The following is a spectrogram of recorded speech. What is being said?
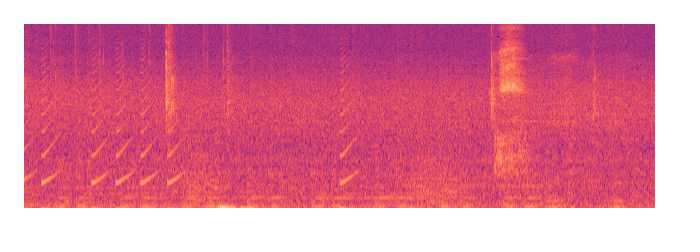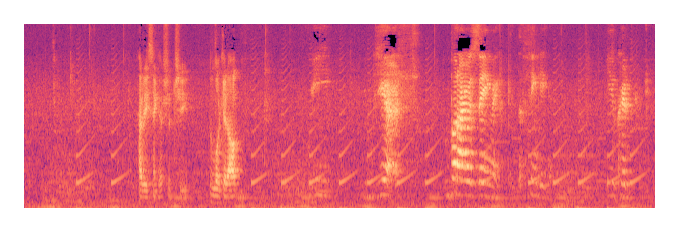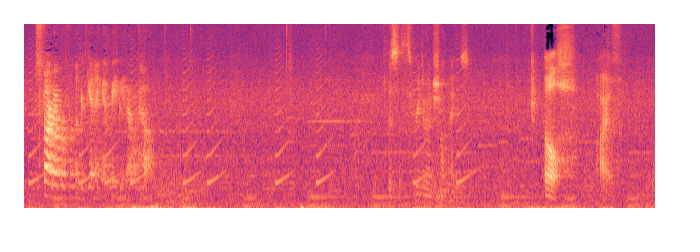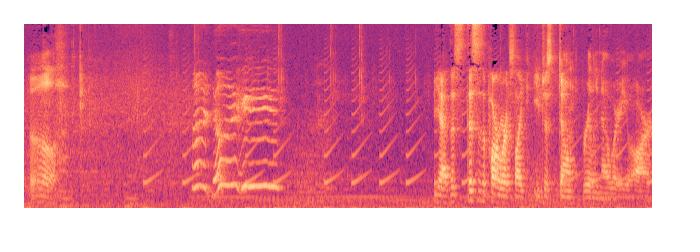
How do you think I should cheat? Look it up. Yes. But I was saying that thinking you could start over from the beginning and maybe that would help. This is a three-dimensional maze. Oh, Yeah, this this is the part where it's like you just don't really know where you are.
